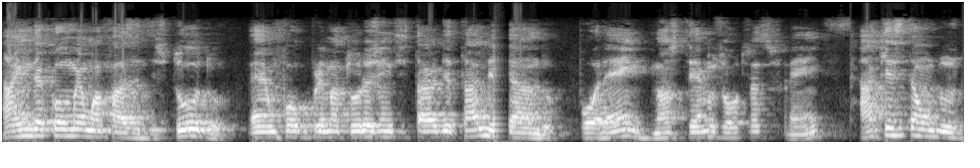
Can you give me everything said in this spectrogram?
Ainda como é uma fase de estudo, é um pouco prematuro a gente estar detalhando, porém, nós temos outras frentes. A questão dos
